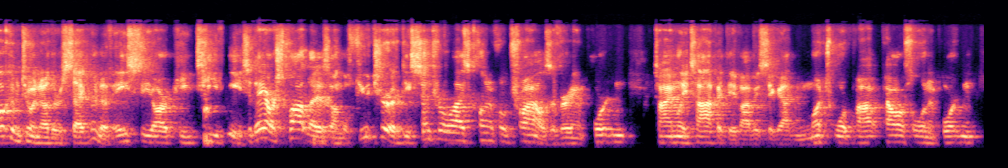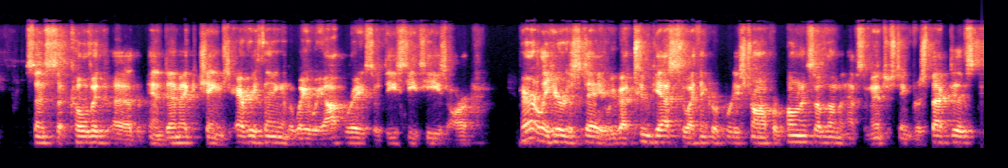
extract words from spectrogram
Welcome to another segment of ACRP TV. Today, our spotlight is on the future of decentralized clinical trials, a very important, timely topic. They've obviously gotten much more pow powerful and important since the COVID, uh, the pandemic changed everything and the way we operate. So DCTs are apparently here to stay. We've got two guests who I think are pretty strong proponents of them and have some interesting perspectives.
